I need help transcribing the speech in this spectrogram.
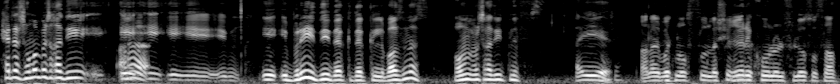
حيت هما باش غادي آه. يبريدي داك داك ال business هما باش غادي يتنفس. اييه أنا بغيت نوصل ماشي غير يكونوا الفلوس وصافي.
